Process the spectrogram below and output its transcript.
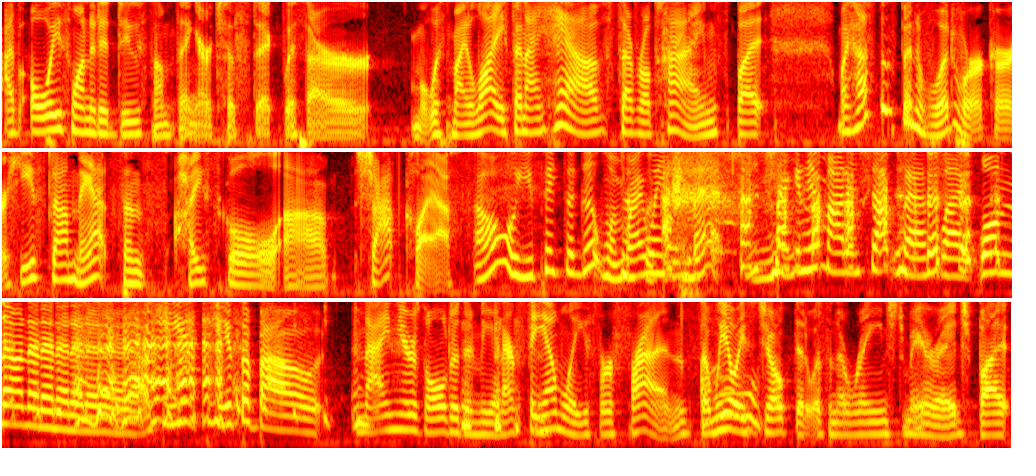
I've always wanted to do something artistic with our with my life, and I have several times. But my husband's been a woodworker. He's done that since high school uh, shop class. Oh, you picked a good one right when you met. You're checking him out in shop class, like. Well, no, no, no, no, no, no. He's he's about nine years older than me, and our families were friends. And oh. we always oh. joked that it was an arranged marriage, but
